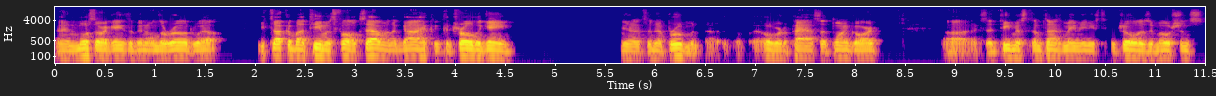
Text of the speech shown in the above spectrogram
And most of our games have been on the road. Well, you talk about Themus Fulks having a guy who can control the game. You know, it's an improvement uh, over the past at point guard. Uh, like I said, Themus sometimes maybe needs to control his emotions.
